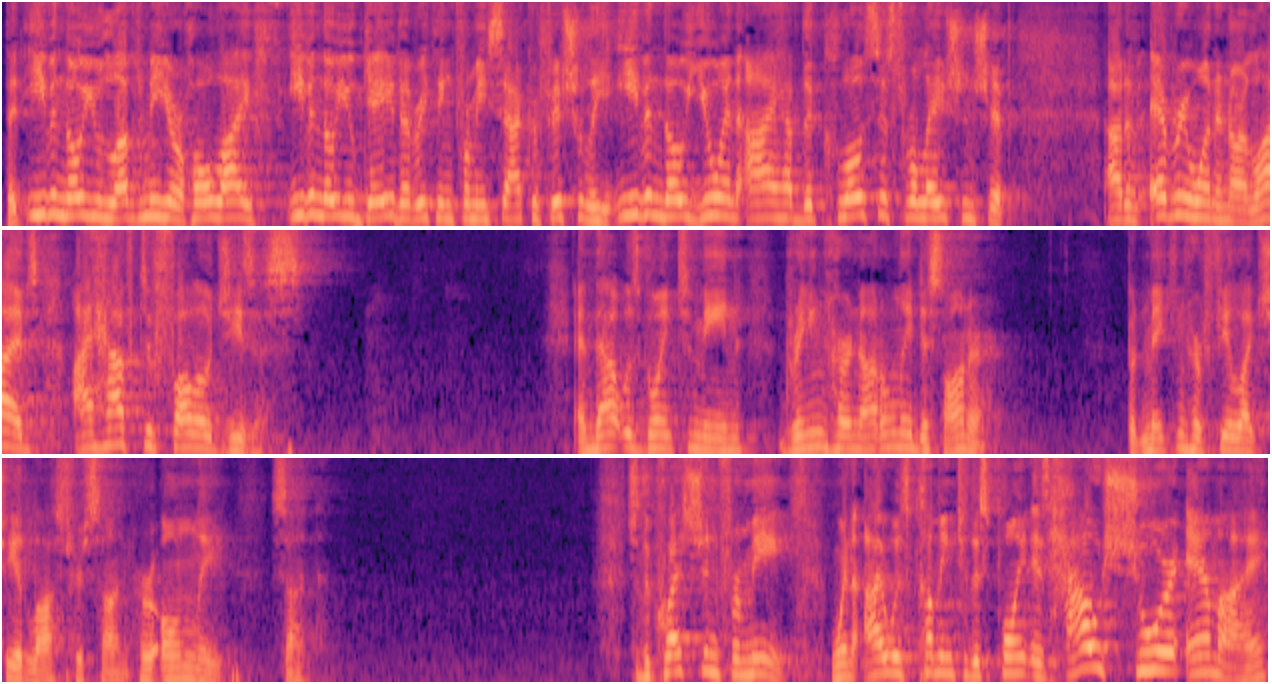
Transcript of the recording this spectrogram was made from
that even though you loved me your whole life, even though you gave everything for me sacrificially, even though you and I have the closest relationship out of everyone in our lives, I have to follow Jesus. And that was going to mean bringing her not only dishonor, but making her feel like she had lost her son, her only son. So the question for me when I was coming to this point is how sure am I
